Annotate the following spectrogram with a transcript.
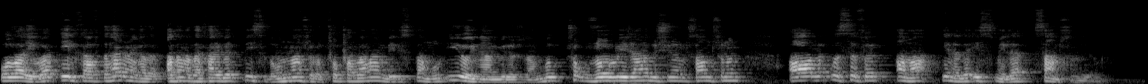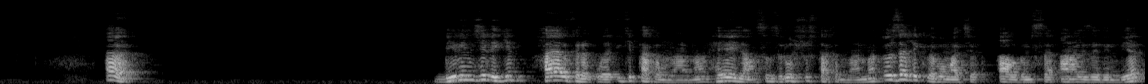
olayı var. İlk hafta her ne kadar Adana'da kaybettiyse de ondan sonra toparlanan bir İstanbul, iyi oynayan bir İstanbul. Çok zorlayacağını düşünüyorum Samsun'un. Ağırlıklı sıfır ama yine de ismiyle Samsun diyorum. Evet. Birinci ligin hayal kırıklığı iki takımlarından, heyecansız, ruhsuz takımlarından özellikle bu maçı aldım size analiz edin diye.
